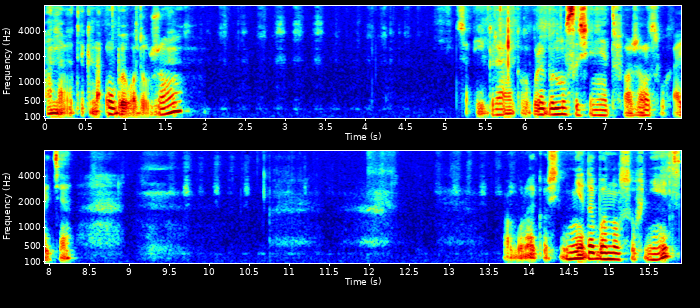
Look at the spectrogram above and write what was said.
A nawet jak na U było dużo. Y, w ogóle bonusy się nie tworzą, słuchajcie. W ogóle jakoś nie do bonusów nic.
